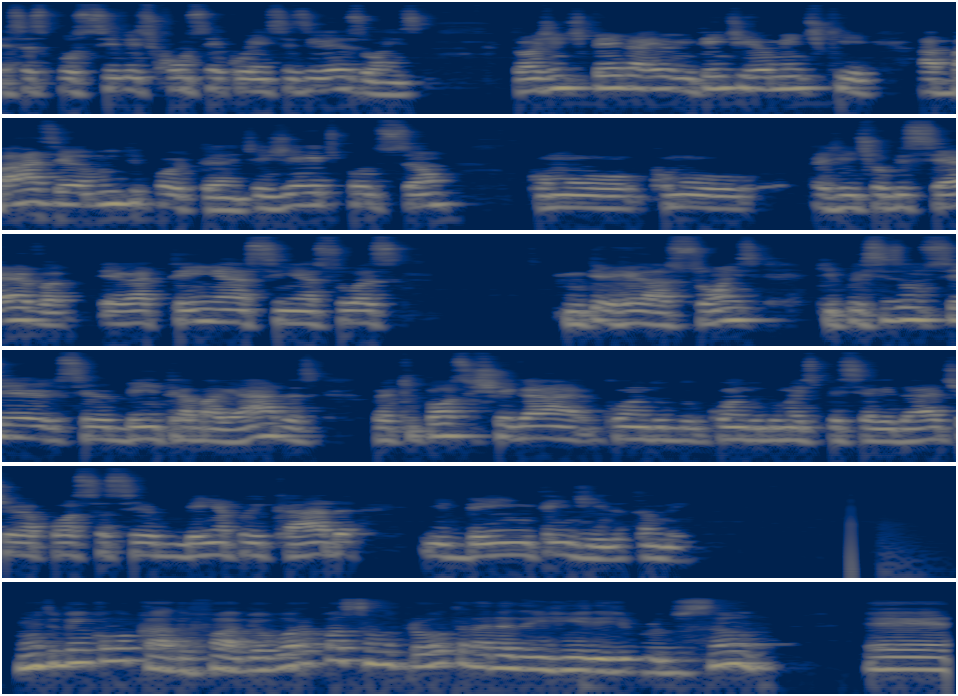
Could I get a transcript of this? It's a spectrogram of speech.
essas possíveis consequências e lesões. Então a gente pega, entende realmente que a base é muito importante. A engenharia de produção, como, como a gente observa, ela tem assim as suas interrelações que precisam ser, ser bem trabalhadas para que possa chegar quando quando de uma especialidade ela possa ser bem aplicada e bem entendida também. Muito bem colocado, Fábio. Agora passando para outra área da engenharia de produção, é,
